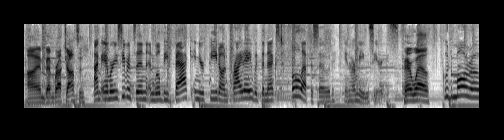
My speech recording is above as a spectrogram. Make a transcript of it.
I'm Ben Brock Johnson. I'm Amory Sievertson, and we'll be back in your feed on Friday with the next full episode in our meme series. Farewell. Good morrow.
